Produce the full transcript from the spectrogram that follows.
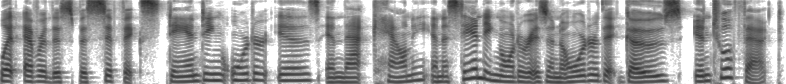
whatever the specific standing order is in that county. And a standing order is an order that goes into effect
